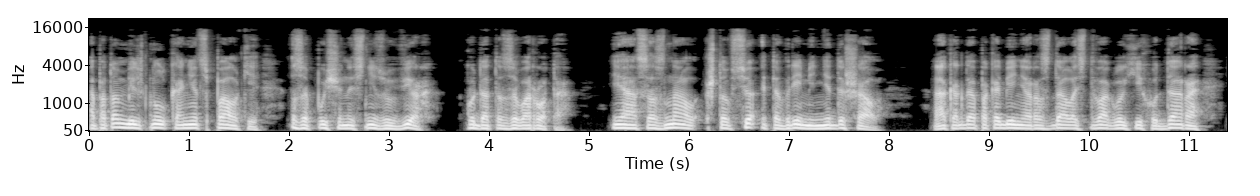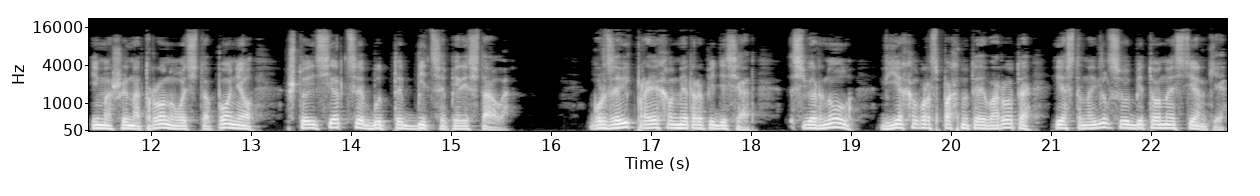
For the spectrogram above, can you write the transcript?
а потом мелькнул конец палки, запущенный снизу вверх, куда-то за ворота. Я осознал, что все это время не дышал. А когда по кабине раздалось два глухих удара и машина тронулась, то понял, что и сердце будто биться перестало. Грузовик проехал метров пятьдесят, свернул въехал в распахнутые ворота и остановился у бетонной стенки,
